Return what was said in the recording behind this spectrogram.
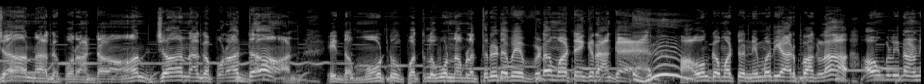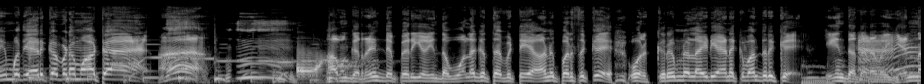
ஜான் ஆக போறான் டான் ஜான் ஆக போறான் டான். இந்த மோட்டு பத்துலவும் நம்மள திருடவே விட மாட்டேங்கிறாங்க அவங்க மட்டும் நிம்மதியா இருப்பாங்களா? அவங்களையும் நான் நிம்மதியா இருக்க விட மாட்டேன். அவங்க ரெண்டு பேரையும் இந்த உலகத்தை விட்டே அனுப்புறதுக்கு ஒரு கிரிமினல் ஐடியா எனக்கு வந்திருக்கு. இந்த தடவை என்ன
